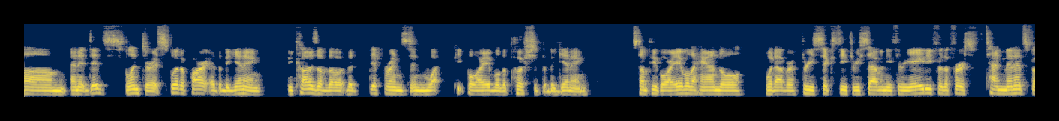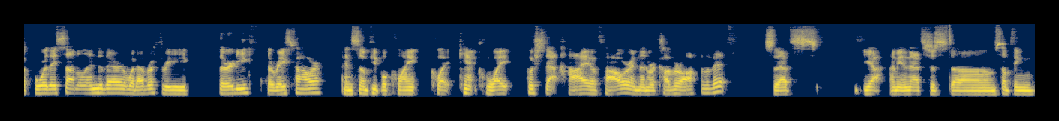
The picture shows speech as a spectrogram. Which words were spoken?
Um, and it did splinter. It split apart at the beginning because of the, the difference in what people are able to push at the beginning. Some people are able to handle whatever 360, 370, 380 for the first 10 minutes before they settle into their whatever 330, the race power. And some people quite, quite, can't quite push that high of power and then recover off of it. So that's, yeah, I mean, that's just, um, something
